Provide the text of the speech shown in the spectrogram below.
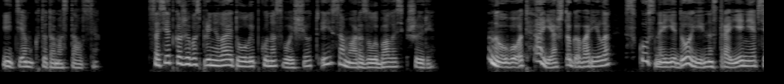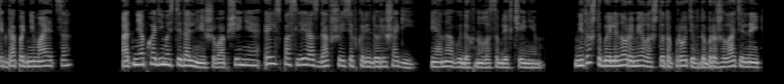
и тем, кто там остался. Соседка же восприняла эту улыбку на свой счет и сама разулыбалась шире. «Ну вот, а я что говорила? С вкусной едой и настроение всегда поднимается». От необходимости дальнейшего общения Эль спасли раздавшиеся в коридоре шаги, и она выдохнула с облегчением. Не то чтобы Эленор имела что-то против доброжелательной,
